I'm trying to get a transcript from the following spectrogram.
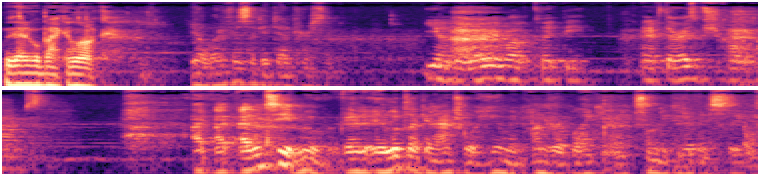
we gotta go back and look. Yeah, what if it's like a dead person? Yeah, there very well could be. And if there is, we should call the cops. I, I, I didn't see it move. It, it looked like an actual human under a blanket, like somebody could have been sleeping.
